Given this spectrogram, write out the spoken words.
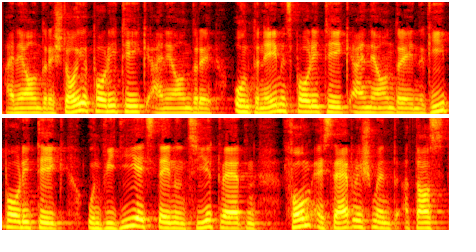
eine andere Steuerpolitik, eine andere Unternehmenspolitik, eine andere Energiepolitik. Und wie die jetzt denunziert werden vom Establishment, das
